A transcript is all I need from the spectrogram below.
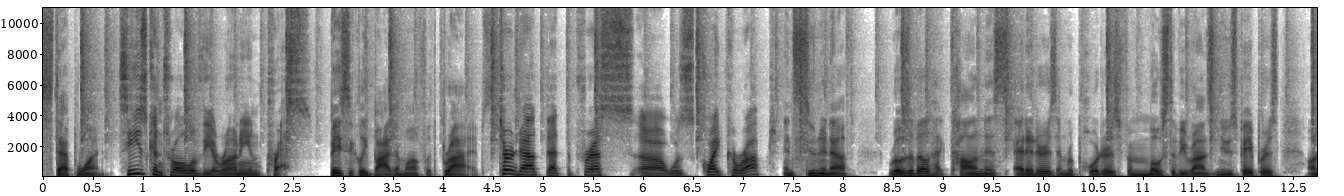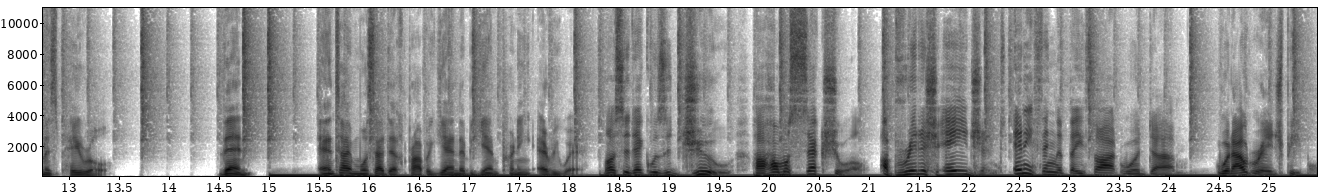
Step one Seize control of the Iranian press. basically buy them off with bribes. Turned out that the press uh, was quite corrupt. And soon enough, Roosevelt had columnists, editors, and reporters from most of Iran's newspapers on his payroll. Then, anti Mossadegh propaganda began printing everywhere. Mossadegh was a Jew, a homosexual, a British agent, anything that they thought would, uh, would outrage people.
